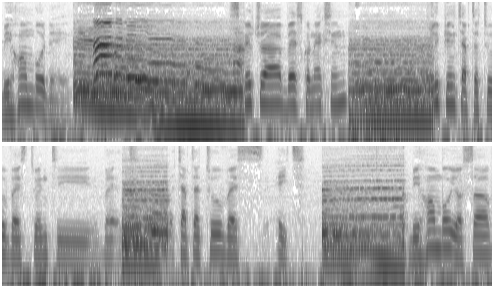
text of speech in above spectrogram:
Be Humble Day. Scripture verse connection Philippians chapter 2, verse 20, chapter 2, verse 8. Be humble yourself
